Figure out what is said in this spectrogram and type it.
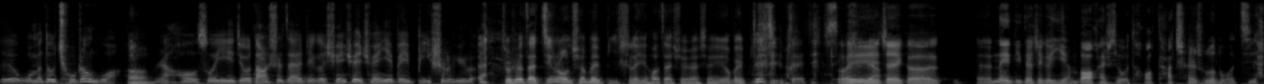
呃我们都求证过，嗯，然后所以就当时在这个玄学圈也被鄙视了一轮，就是在金融圈被鄙视了以后，在玄学圈又被鄙对视对。对对，所以这个呃内地的这个研报还是有一套它成熟的逻辑啊，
